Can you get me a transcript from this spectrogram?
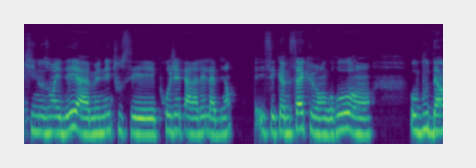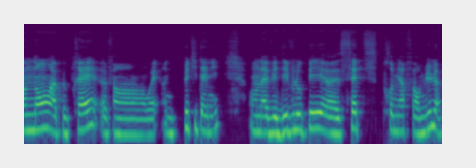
qui nous ont aidés à mener tous ces projets parallèles à bien. Et c'est comme ça que, en gros, en, au bout d'un an à peu près, enfin ouais, une petite année, on avait développé euh, sept premières formules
